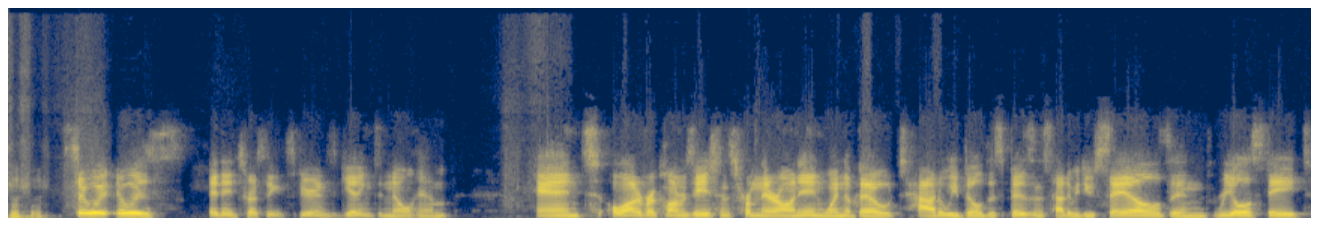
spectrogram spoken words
so it, it was an interesting experience getting to know him. And a lot of our conversations from there on in went about how do we build this business? How do we do sales and real estate?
